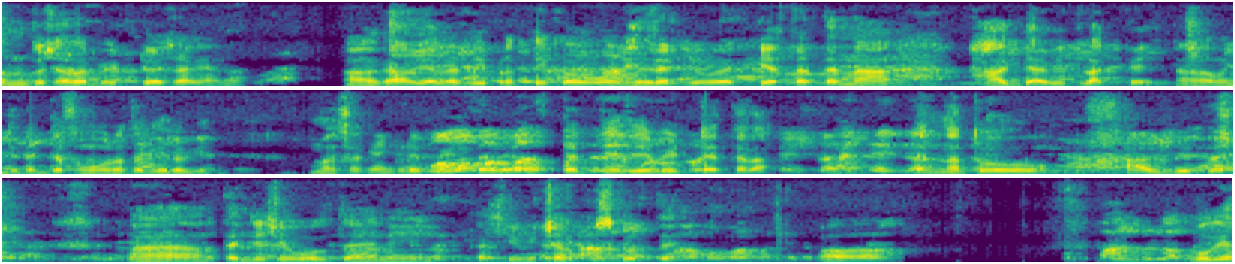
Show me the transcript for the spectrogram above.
संतोष आता भेटतोय सगळ्यांना. अं, गावी आला ती प्रत्येक वडील जे व्यक्ती असतात त्यांना हाक द्यावीच लागते. म्हणजे त्यांच्यासमोर आता गेलो की. मग सगळ्यांकडे भेट झाली रस्त्यात जे जे भेटतात त्याला. त्यांना तो हाक देतोय. त्यांच्याशी बोलतोय आणि कशी विचारपूस करतोय. बघूया.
